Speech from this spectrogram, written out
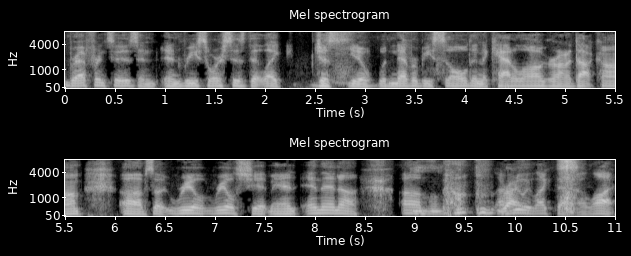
references and and resources that like just you know would never be sold in a catalog or on a dot com. Um so real real shit man. And then uh um i Right. really like that a lot.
